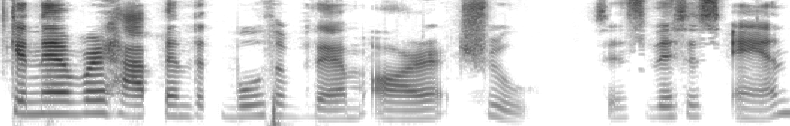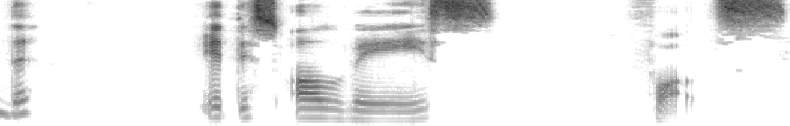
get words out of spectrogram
it can never happen that both of them are true. Since this is AND, it is always false.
